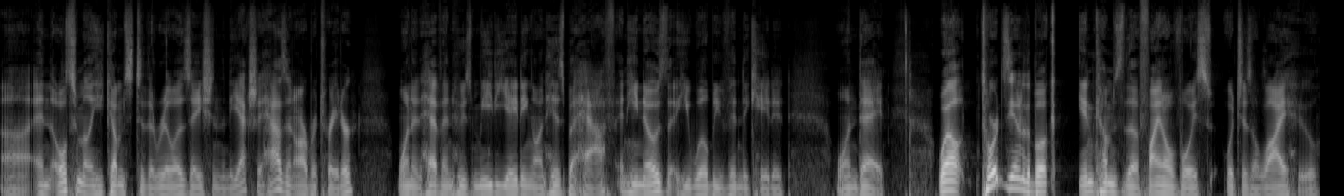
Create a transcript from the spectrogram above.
Uh, and ultimately he comes to the realization that he actually has an arbitrator, one in heaven who's mediating on his behalf, and he knows that he will be vindicated one day. Well, towards the end of the book, in comes the final voice, which is Elihu.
